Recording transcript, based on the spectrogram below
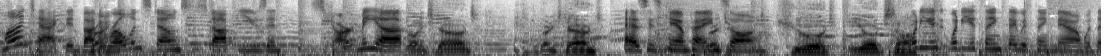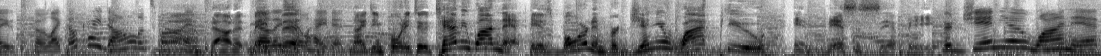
contacted by Right. the Rolling Stones to stop using Start Me Up Rolling Stones. Rolling Stones. as his campaign song. Huge, huge song. What do you what do you think they would think now? Would they go like, "Okay, Donald, it's fine"? Nah, fine"? doubt it. May no, they 5th, still hate it. 1942. Tammy Wynette is born in Virginia White Pugh in Mississippi. Virginia Wynette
